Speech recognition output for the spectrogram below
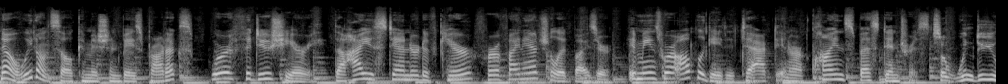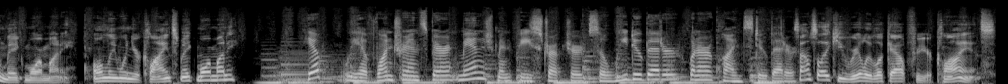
No, we don't sell commission based products. We're a fiduciary, the highest standard of care for a financial advisor. It means we're obligated to act in our clients' best interest. So when do you make more money? Only when your clients make more money? Yep, we have one transparent management fee structured so we do better when our clients do better. Sounds like you really look out for your clients.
